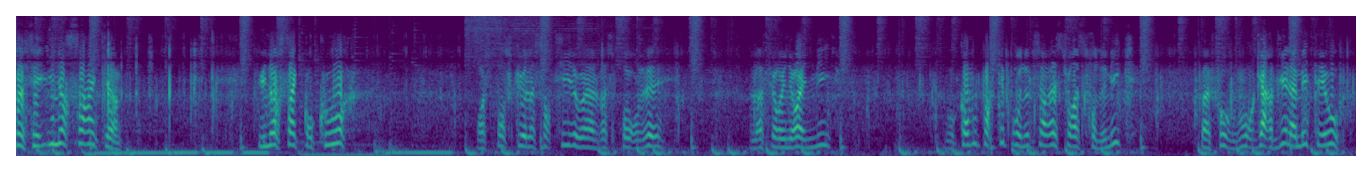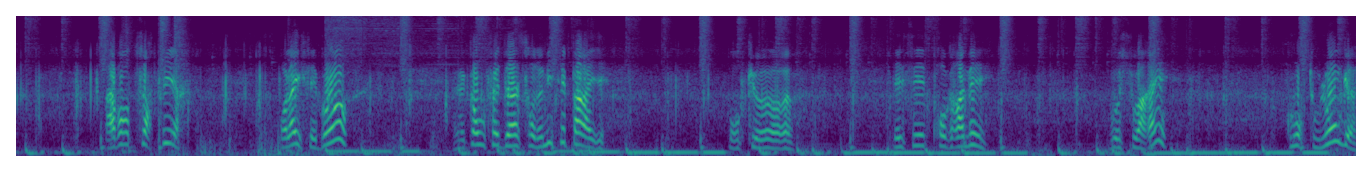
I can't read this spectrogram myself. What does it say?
Ça fait 1h05. 1h05 qu'on court. Bon, je pense que la sortie, elle va se prolonger. Elle va faire une heure et demie. quand vous partez pour une observation astronomique, il bah, faut que vous regardiez la météo avant de sortir. Bon, là, il fait beau. Quand vous faites de l'astronomie, c'est pareil. Donc, euh, essayez de programmer vos soirées, courtes ou longues,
